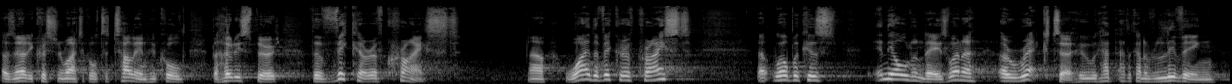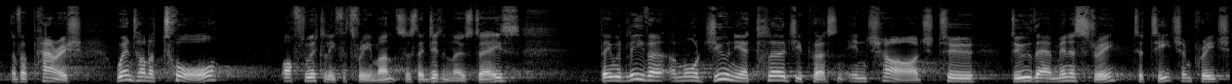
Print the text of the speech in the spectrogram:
There's an early Christian writer called Tertullian who called the Holy Spirit the Vicar of Christ. Now, why the Vicar of Christ? Uh, well, because in the olden days, when a, a rector who had, had the kind of living of a parish went on a tour off to Italy for three months, as they did in those days, they would leave a, a more junior clergy person in charge to do their ministry, to teach and preach,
